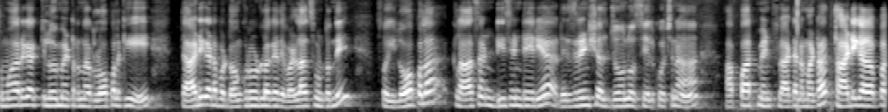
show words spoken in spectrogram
సుమారుగా కిలోమీటర్న్నర లోపలికి తాడిగడప డొంక రోడ్లోకి అది వెళ్ళాల్సి ఉంటుంది. సో ఈ లోపల class and decent area residential జోన్లో సేల్కొచ్చిన అపార్ట్మెంట్ ఫ్లాట్ అనమాట తాడిగడప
